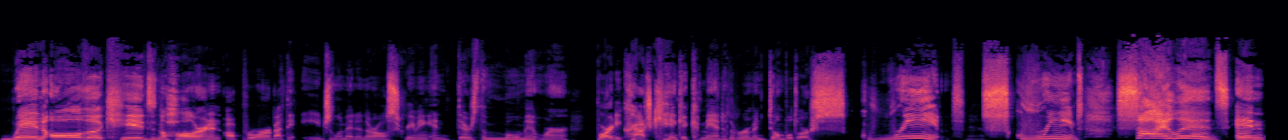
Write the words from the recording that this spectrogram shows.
when all the kids in the hall are in an uproar about the age limit and they're all screaming, and there's the moment where Barty Crouch can't get command of the room and Dumbledore screams, screams, silence. And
